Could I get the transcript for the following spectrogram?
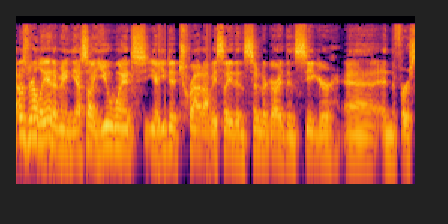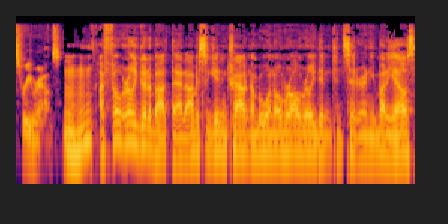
that was really it. I mean, I saw you went, you know, you did Trout, obviously, then Syndergaard, then Seager uh, in the first three rounds. Mm-hmm. I felt really good about that. Obviously, getting Trout number one overall, really didn't consider anybody else.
